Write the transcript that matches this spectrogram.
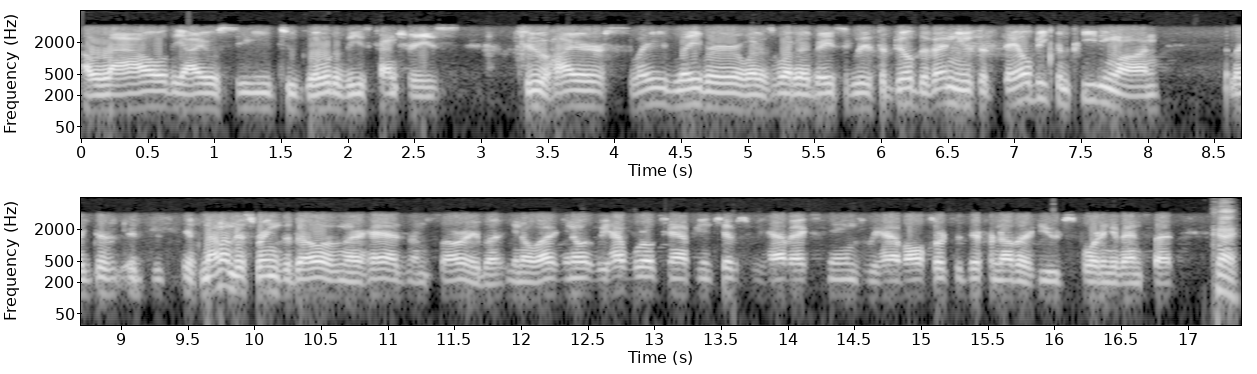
allow the IOC to go to these countries to hire slave labor, what is what it basically is to build the venues that they'll be competing on. Like this, it, if none of this rings a bell in their heads, I'm sorry, but you know what? You know what? We have world championships, we have X Games, we have all sorts of different other huge sporting events that Okay.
